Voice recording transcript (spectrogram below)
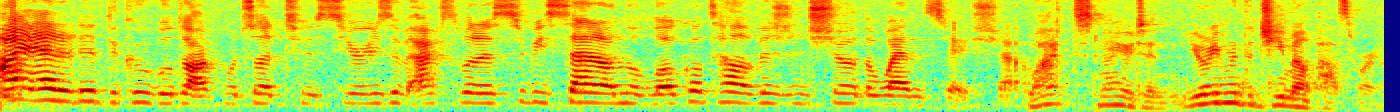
I edited the Google Doc, which led to a series of expletives to be said on the local television show, The Wednesday Show. What? No, you didn't. You don't even have the Gmail password.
